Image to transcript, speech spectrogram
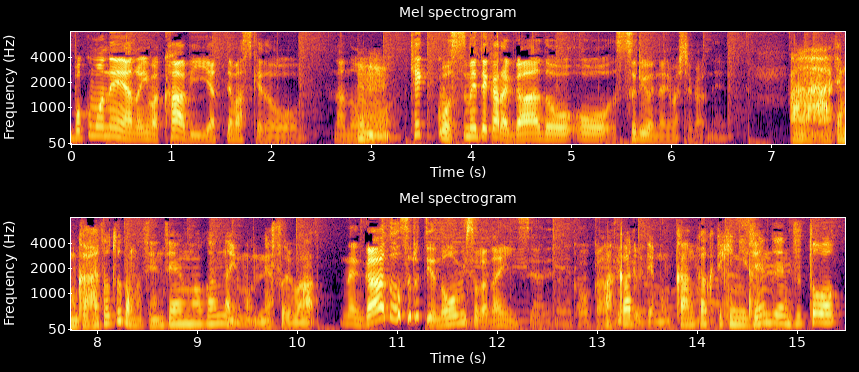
僕もねあの今カービィやってますけどあの、うん。結構進めてからガードをするようになりましたからねああでもガードとかも全然わかんないもんねそれは。なんかガードをするっていう脳みそがないんですよねなんかわかんない。わかる。でも感覚的に全然ずっと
